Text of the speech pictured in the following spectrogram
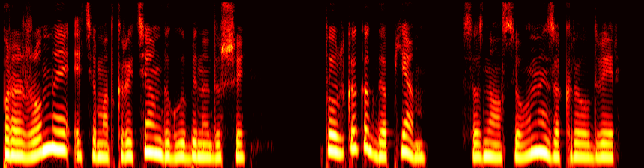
пораженная этим открытием до глубины души. «Только когда пьян», — сознался он и закрыл дверь.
